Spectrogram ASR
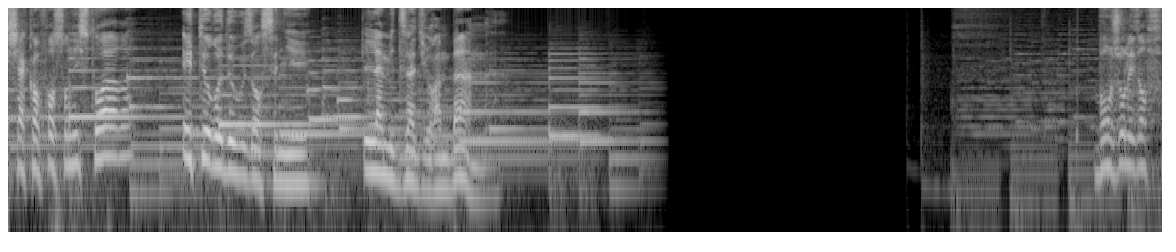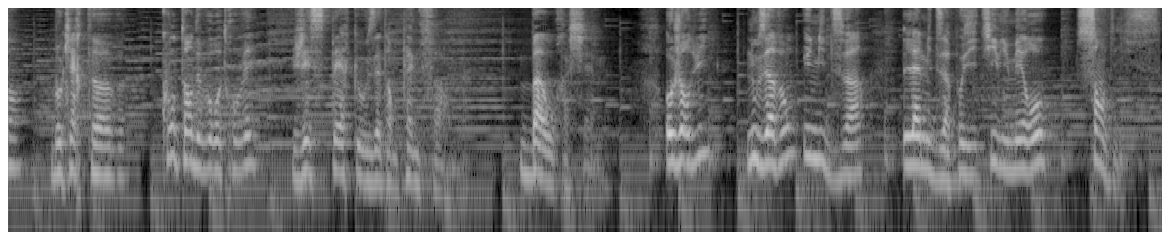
chaque enfant son histoire est heureux de vous enseigner la mitzvah du Rambam. Bonjour les enfants, Bokertov, content de vous retrouver, j'espère que vous êtes en pleine forme. Baou Hashem. Aujourd'hui, nous avons une mitzvah, la mitzvah positive numéro 110.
